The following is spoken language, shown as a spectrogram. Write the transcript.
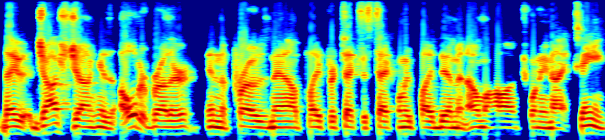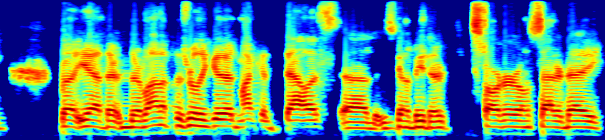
They, Josh Jung, his older brother in the pros now, played for Texas Tech when we played them in Omaha in 2019. But yeah, their their lineup is really good. Micah Dallas uh, is going to be their starter on Saturday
